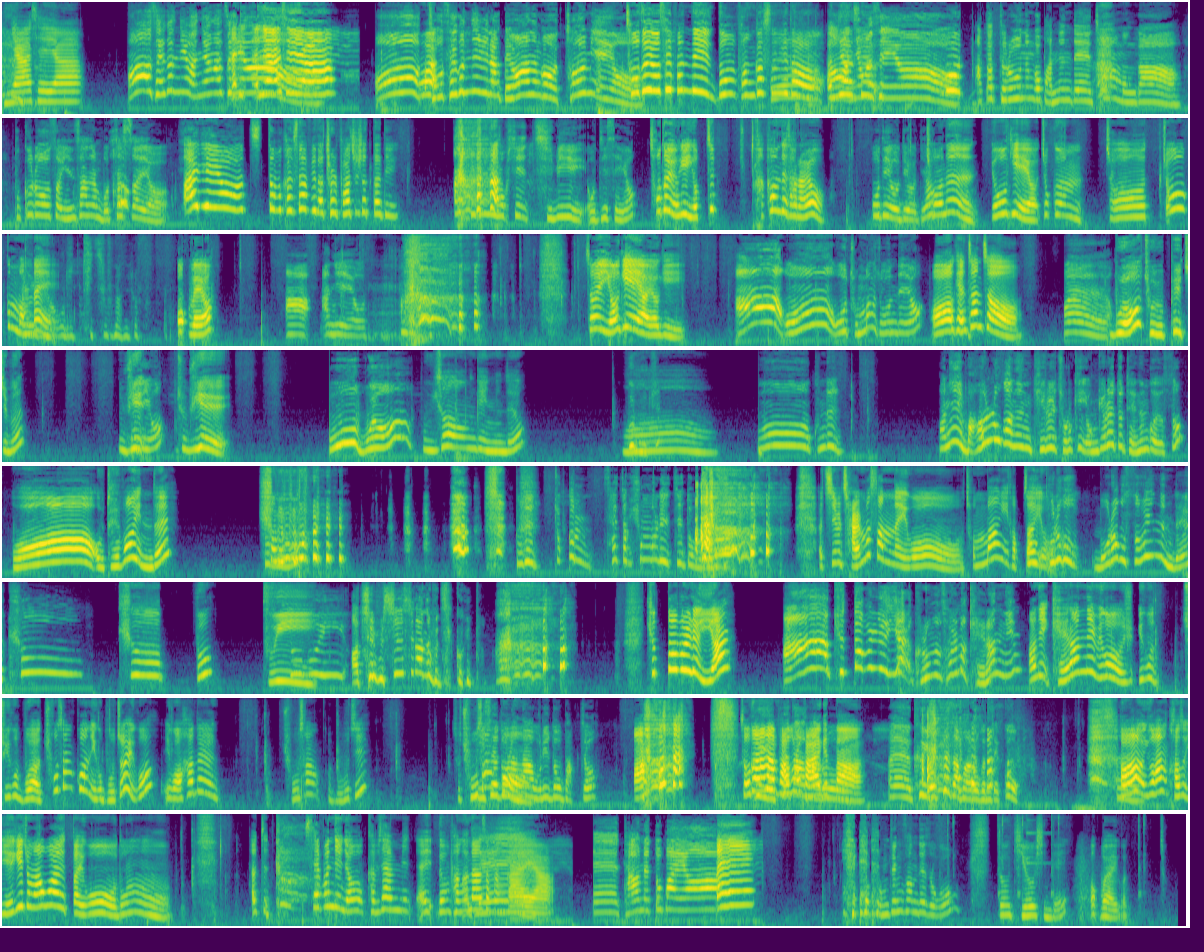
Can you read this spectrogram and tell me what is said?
안녕하세요. 아, 세근님 안녕하세요. 아니, 안녕하세요. 어, 와. 저 세근님이랑 대화하는 거 처음이에요. 저도요, 세번님 너무 반갑습니다. 어, 안녕하세요. 아, 안녕하세요. 아까 들어오는 거 봤는데 정말 뭔가 부끄러워서 인사는 못 했어요. 아니에요. 진짜 너무 감사합니다. 절 봐주셨다니. 세근님 혹시 집이 어디세요? 저도 여기 옆집 가까운 데 살아요. 어디 어디 어디요? 저는 여기에요. 조금 저 조금 먼데. 우리 기집은 아니라서. 어 왜요? 아 아니에요. 저희 여기에요. 여기. 아, 오, 오 전망 좋은데요? 어 괜찮죠? 네. 뭐야? 저 옆에 집은? 위에 어디요? 저 위에 오, 뭐야? 뭐 이상한 게 있는데요? 그게 뭐지? 와. 오, 근데 아니 마을로 가는 길을 저렇게 연결해도 되는 거였어? 와, 어, 대박인데? 흉물. 근데 조금 살짝 흉물일지도 모르겠어. 아, 집을 잘못 샀네, 이거. 전망이 갑자기. 어, 그리고 뭐라고 써 있는데? Q 큐브? V. V 아 지금 실시간으로 찍고 있다. QWER? 아 그러면 설마 계란님? 아니, 계란님, 이거, 이거, 저 이거 뭐야? 초상권, 이거 뭐죠, 이거? 이거 하늘, 조상, 뭐지? 저 이세돌아나 조상권. 우리도 박죠. 저도 그 하나 옆에다 박으러 가야겠다. 네, 그 옆에다 바로 근데 꼭. 네. 아, 이거 한번 가서 얘기 좀 하고 와야겠다, 이거. 너무. 하여튼, 세 분님 너무 감사합니다. 아이, 너무 아, 반가워서 네. 반가워요. 네, 다음에 또 봐요. 네. 저 경쟁선대 저거. 너무 귀여우신데? 어, 뭐야, 이거.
